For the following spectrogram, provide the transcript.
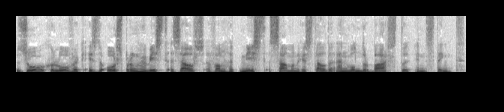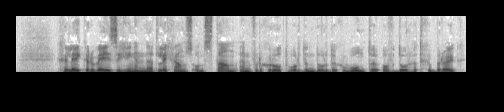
Zo, geloof ik, is de oorsprong geweest zelfs van het meest samengestelde en wonderbaarste instinct. Gelijker wijzigingen der lichaams ontstaan en vergroot worden door de gewoonte of door het gebruik,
